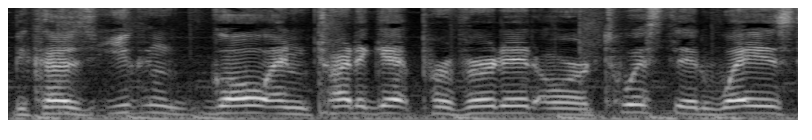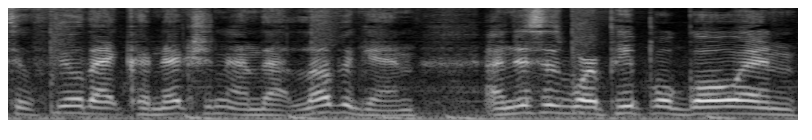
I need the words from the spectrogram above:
Because you can go and try to get perverted or twisted ways to feel that connection and that love again. And this is where people go and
